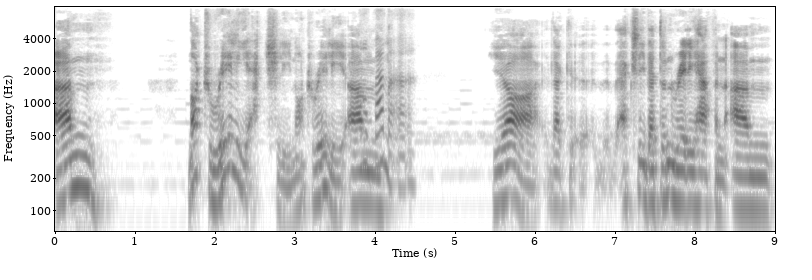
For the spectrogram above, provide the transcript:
Um, not really, actually, not really. Um, oh, bummer. yeah, like uh, actually, that didn't really happen. Um,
